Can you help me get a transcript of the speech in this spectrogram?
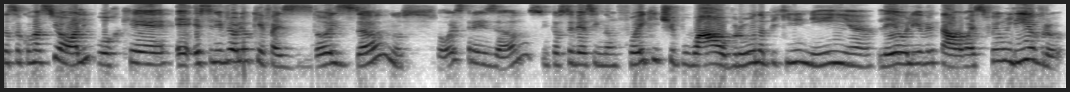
da Socorro Racioli, porque é, esse livro eu li o quê? Faz dois anos? Dois, três anos? Então você vê assim, não foi que tipo, uau, Bruna pequenininha, leu o livro e tal, mas foi um livro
